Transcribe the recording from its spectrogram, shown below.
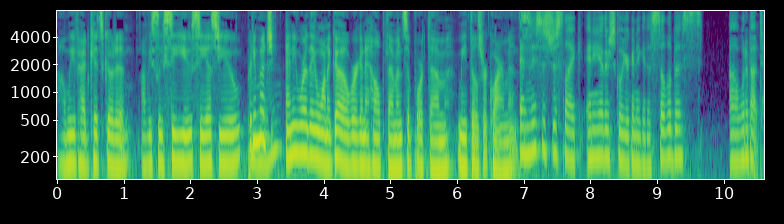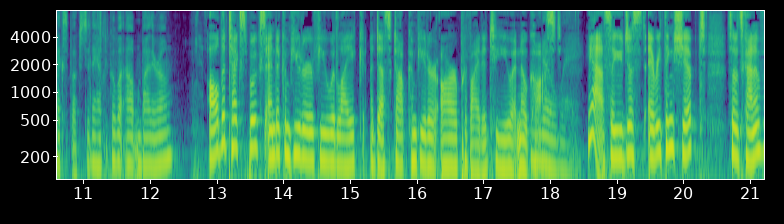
Uh, we've had kids go to obviously CU, CSU, pretty much anywhere they want to go. We're going to help them and support them meet those requirements. And this is just like any other school. You're going to get a syllabus. Uh, what about textbooks? Do they have to go out and buy their own? All the textbooks and a computer, if you would like, a desktop computer, are provided to you at no cost. No way. Yeah, so you just everything's shipped. So it's kind of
